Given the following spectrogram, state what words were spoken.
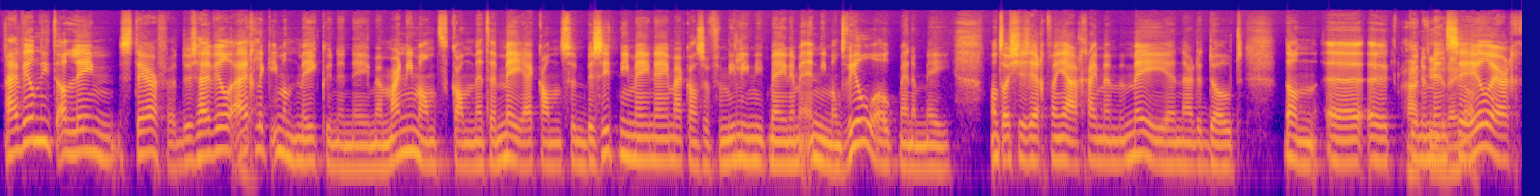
Hij wil niet alleen sterven. Dus hij wil eigenlijk iemand mee kunnen nemen. Maar niemand kan met hem mee. Hij kan zijn bezit niet meenemen. Hij kan zijn familie niet meenemen. En niemand wil ook met hem mee. Want als je zegt van ja, ga je met me mee eh, naar de dood. Dan kunnen mensen heel erg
